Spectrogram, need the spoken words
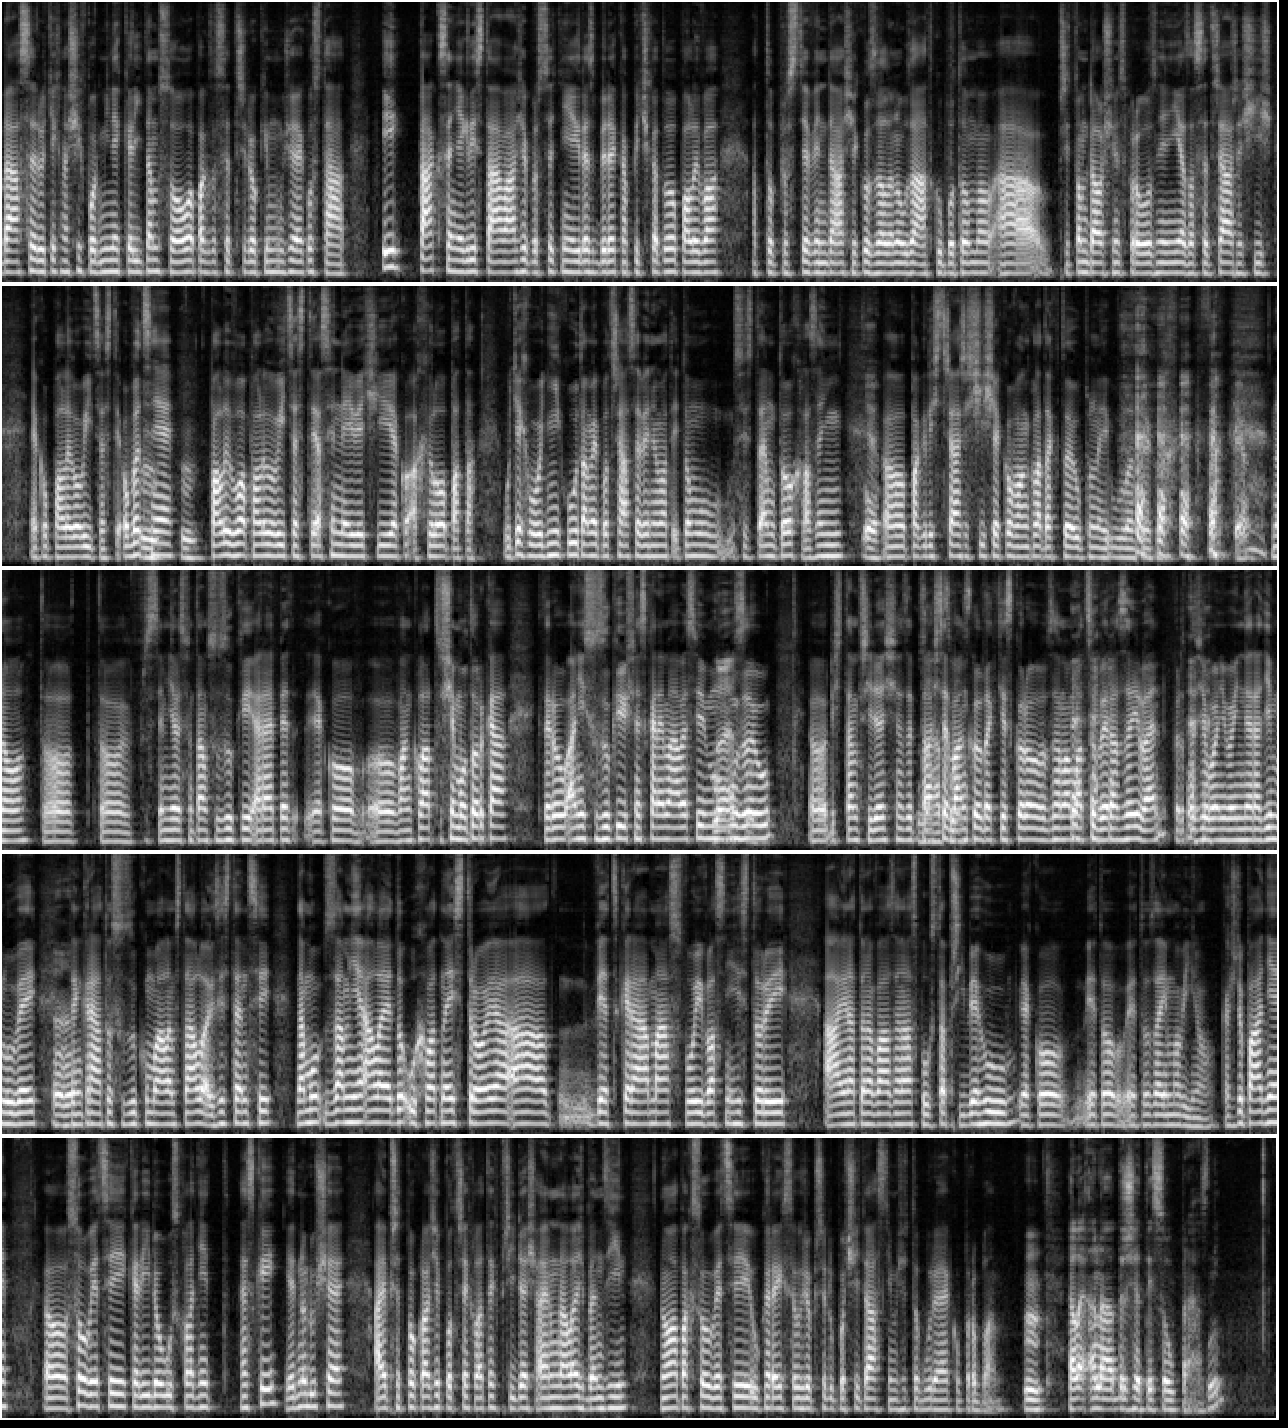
dá se do těch našich podmínek, které tam jsou a pak zase tři roky může jako stát. I tak se někdy stává, že prostě ti někde zbyde kapička toho paliva a to prostě vyndáš jako zelenou zátku potom a, a při tom dalším zprovoznění a zase třeba řešíš jako palivové cesty. Obecně hmm, hmm. palivo a palivové cesty asi největší jako achilopata. U těch vodníků tam je potřeba se věnovat i tomu systému toho chlazení. Yeah. pak když třeba řešíš jako vankla, tak to je úplný úlet. Jako. no, to, to prostě měli jsme tam Suzuki RE5 jako uh, Vankla, což je motorka, kterou ani Suzuki už dneska nemá ve svém no, muzeu. Uh, když tam přijdeš a zeptáš se Vankl, tak tě skoro za mama co vyrazej ven, protože oni oni neradí mluví. Uh-huh. Tenkrát to Suzuku málem stálo existenci. Na mu, za mě ale je to uchvatný stroj a, a věc, která má svoji vlastní historii a je na to navázaná spousta příběhů, jako je to, je to zajímavý. No. Každopádně uh, jsou věci, které jdou uskladnit hezky, jednoduše a je předpoklad, že po třech letech přijdeš a jenom naleš benzín, no a pak jsou věci, u kterých se už dopředu počítá s tím, že to bude jako problém. Hmm. Hele, a nádrže ty jsou prázdný?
